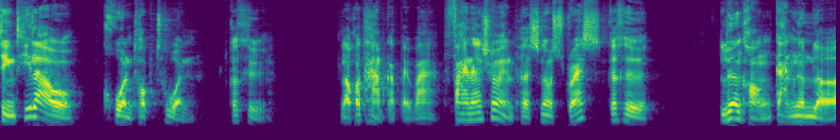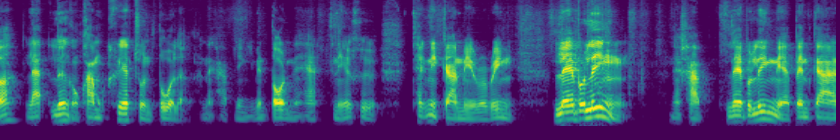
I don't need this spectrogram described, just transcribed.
สิ่งที่เราควรทบทวนก็คือ เราก็ถามกลับไปว่า financial and personal stress ก็คือเรื่องของการเงินเหรอและเรื่องของความเครียดส่วนตัวเหรอนะครับ อย่างนี้เป็นต้นนะฮะอันนี้ก็คือเทคนิคการ mirroring labeling นะครับ labeling เนี่ยเป็นการ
